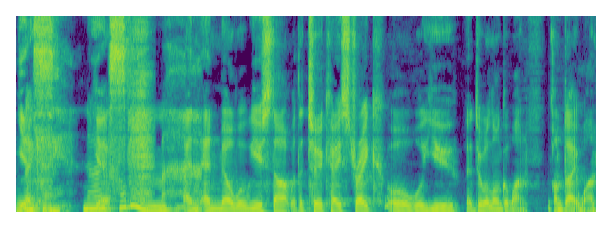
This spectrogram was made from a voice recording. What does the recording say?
yes. Okay, no Yes. problem. And and Mel, will you start with a two k streak, or will you do a longer one on day one?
